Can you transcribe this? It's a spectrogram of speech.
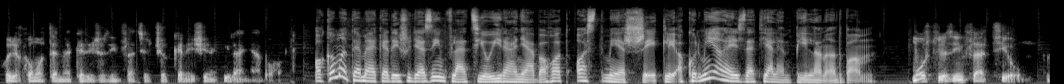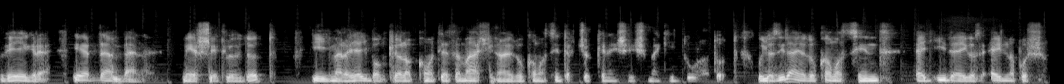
hogy a kamatemelkedés az infláció csökkenésének irányába hat. A kamatemelkedés ugye az infláció irányába hat, azt mérsékli. Akkor mi a helyzet jelen pillanatban? Most, hogy az infláció végre érdemben mérséklődött, így már a jegybanki alapkamat, illetve más irányadó kamatszintek csökkenése is megindulhatott. Ugye az irányadó kamatszint egy ideig az egynapos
